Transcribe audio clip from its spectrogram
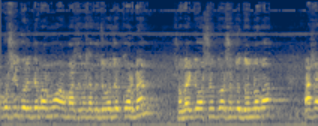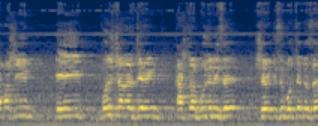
অবশ্যই করে দিতে পারব। আমার সাথে যোগাযোগ করবেন। সবাইকে অসংখ্য অসংখ্য ধন্যবাদ। পাশাপাশি এই প্রতিষ্ঠানের যে কাজটা বুঝে নিছে, সে কিছু বলতে চাইতেছে,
